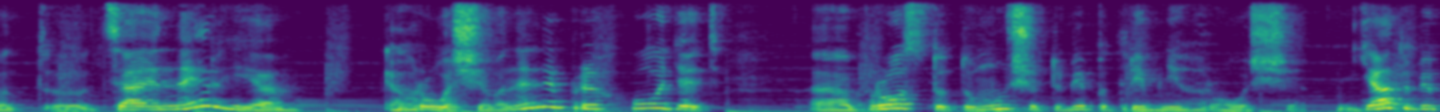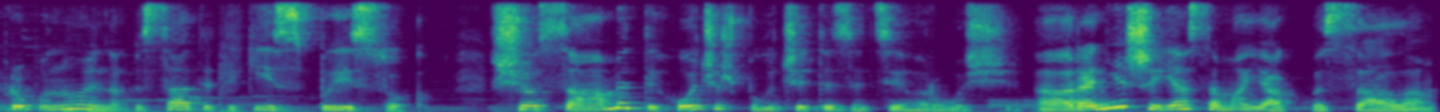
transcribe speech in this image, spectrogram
от е, ця енергія, гроші, вони не приходять. е, Просто тому, що тобі потрібні гроші. Я тобі пропоную написати такий список, що саме ти хочеш отримати за ці гроші. Раніше я сама як писала?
